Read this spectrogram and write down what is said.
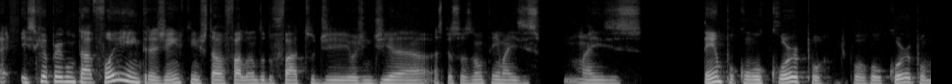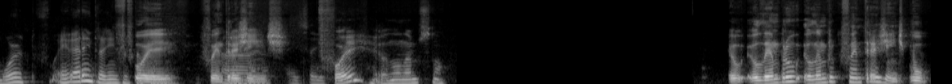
É, isso que eu ia perguntar, foi entre a gente que a gente tava falando do fato de hoje em dia as pessoas não têm mais, mais tempo com o corpo, tipo, o corpo morto? Era entre a gente que a gente tava falando. Foi, foi entre a Ah, gente. é isso aí. Foi? Eu não lembro disso não. Eu, eu lembro, eu lembro que foi entre a gente. Eu,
